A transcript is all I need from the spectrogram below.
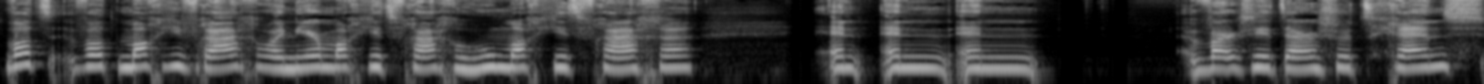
Wat, wat mag je vragen? Wanneer mag je het vragen? Hoe mag je het vragen? En, en, en waar zit daar een soort grens?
